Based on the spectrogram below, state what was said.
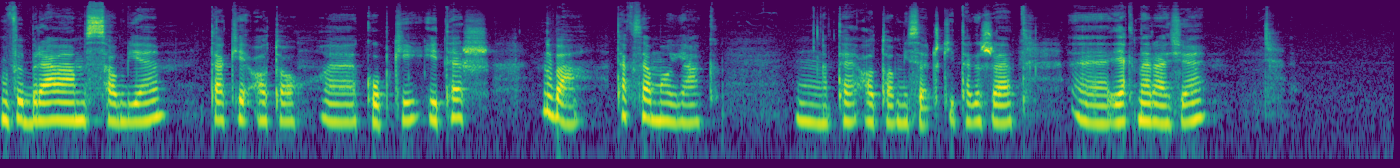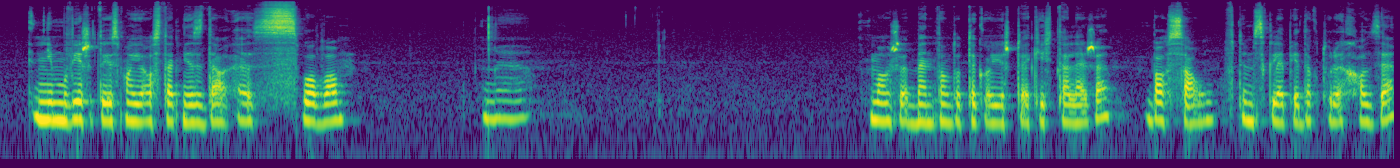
wybrałam sobie takie oto e, kubki i też dwa, tak samo jak mm, te oto miseczki. Także e, jak na razie nie mówię, że to jest moje ostatnie e, słowo. E, Może będą do tego jeszcze jakieś talerze, bo są w tym sklepie, do których chodzę.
